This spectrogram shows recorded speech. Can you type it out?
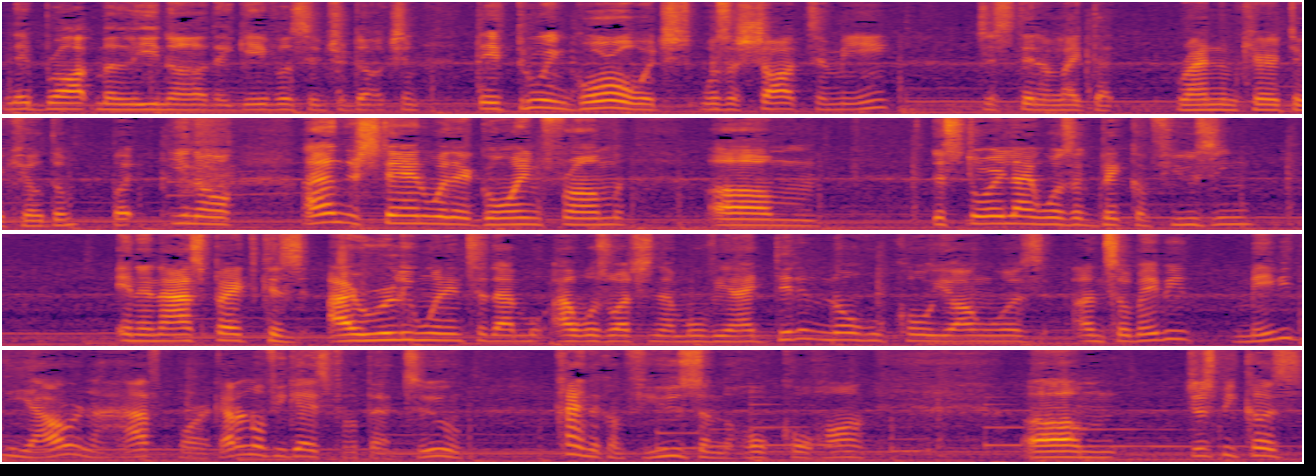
they brought Mileena. They gave us introduction. They threw in Goro, which was a shock to me. Just didn't like that random character killed him. But you know, I understand where they're going from. Um, the storyline was a bit confusing in an aspect because I really went into that. Mo- I was watching that movie and I didn't know who Cole Young was until maybe maybe the hour and a half mark. I don't know if you guys felt that too. Kind of confused on the whole Cole Hong, um, just because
